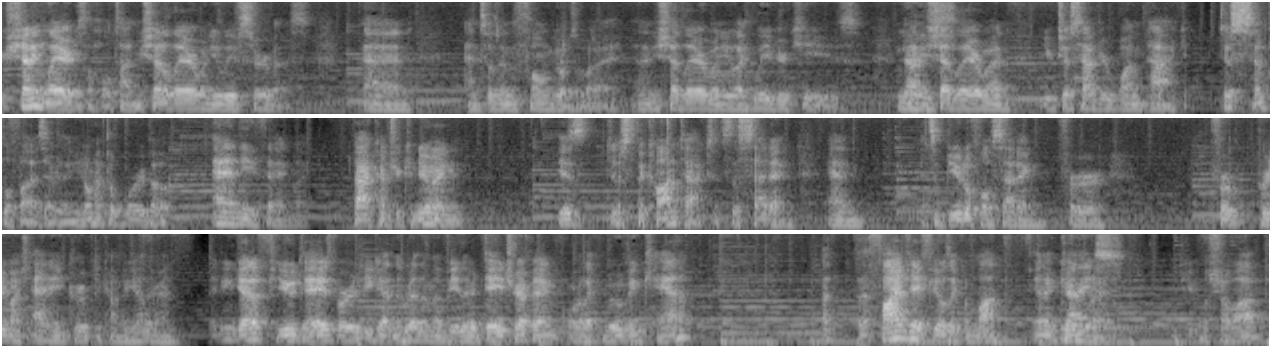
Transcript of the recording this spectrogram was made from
you're shedding layers the whole time. You shed a layer when you leave service, and and so then the phone goes away, and then you shed layer when you like leave your keys. And then you shed layer when you just have your one pack. It just simplifies everything. You don't have to worry about anything. Like backcountry canoeing is just the context. It's the setting, and it's a beautiful setting for for pretty much any group to come together in. If you can get a few days where you get in the rhythm of either day tripping or like moving camp, a, a five day feels like a month in a good Nice. way. When people show up,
